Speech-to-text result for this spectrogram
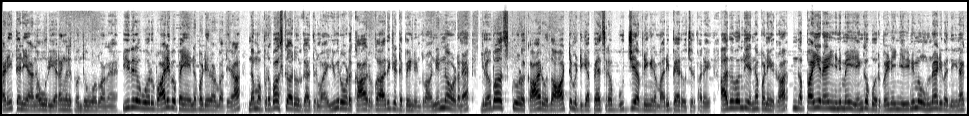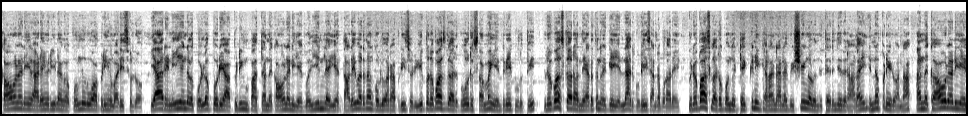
தனித்தனியான ஒரு இடங்களுக்கு வந்து ஓடுவாங்க. இதுல ஒரு வாலிப பையன் என்ன பண்ணிடுவான்னு பாத்தீங்கன்னா நம்ம பிரபாஸ் கார் ஒரு தெரியுமா? இவரோட கார் இருக்கும். அதுக்கிட்ட போய் நின்றுவான். நின்ன உடனே பிரபாஸ்கரோட கார் வந்து ஆட்டோமேட்டிக்கா பேசுற புஜ்ஜி அப்படிங்கிற மாதிரி பேர் வச்சிருப்பாரு. அது வந்து என்ன பண்ணிடுறான் இந்த பையனை இனிமே எங்க போறப்ப? நீங்க இனிமே முன்னாடி வந்தீங்கன்னா காவலாளிகள் அனைவரையும் நாங்க கொண்டுருவோம் அப்படிங்கிற மாதிரி சொல்லுவோம் யாரு நீ எங்களை கொல்ல போறியா? அப்படின்னு பார்த்து அந்த காவலாளி கேட்கும் இல்ல என் தலைவர் தான் கொள்வார் அப்படின்னு சொல்லி பிரபாஸ்காருக்கு ஒரு செம என்றே கொடுத்து பிரபாஸ்கார் அந்த இடத்துல இருக்க எல்லாரு கூடயும் சண்டை போடாரு பிரபாஸ்கார் கொஞ்சம் டெக்னிக்கலா நல்ல விஷயங்கள் வந்து தெரிஞ்சதுனால என்ன பண்ணிடுவான்னா அந்த காவலாளிகள்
